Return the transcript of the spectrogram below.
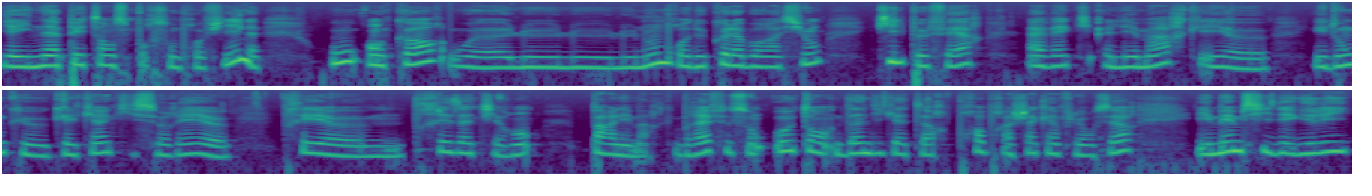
y a une appétence pour son profil, ou encore euh, le, nombre de collaborations qu'il peut faire avec les marques et, euh, donc quelqu'un qui serait très, très attirant les marques. Bref, ce sont autant d'indicateurs propres à chaque influenceur et même si des grilles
